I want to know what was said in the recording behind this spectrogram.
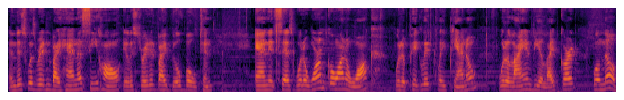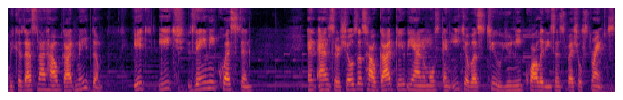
And this was written by Hannah C. Hall, illustrated by Bill Bolton. And it says, Would a worm go on a walk? Would a piglet play piano? Would a lion be a lifeguard? Well, no, because that's not how God made them. Each, each zany question and answer shows us how God gave the animals and each of us two unique qualities and special strengths.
